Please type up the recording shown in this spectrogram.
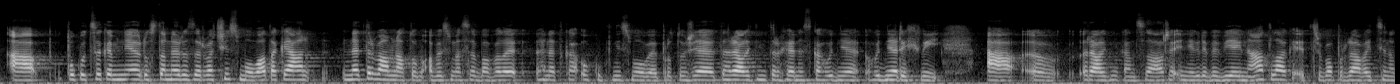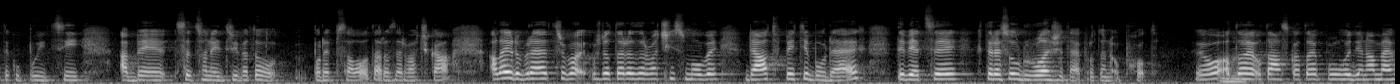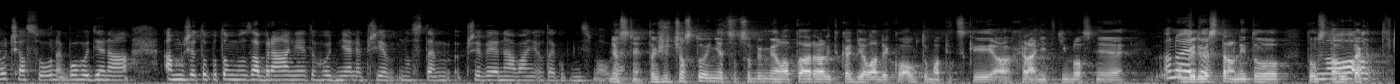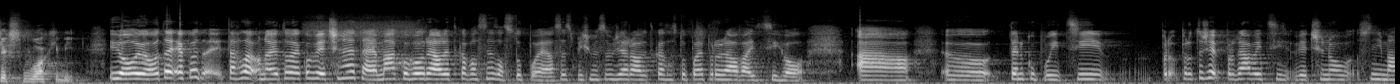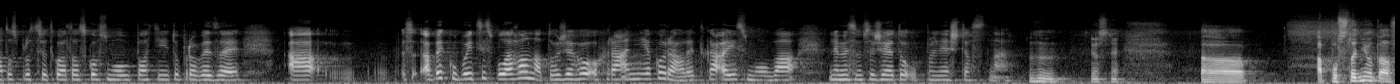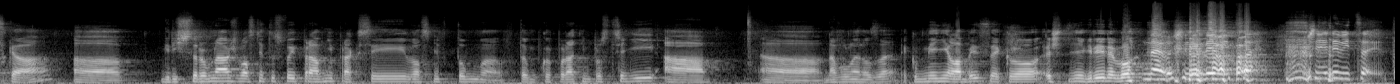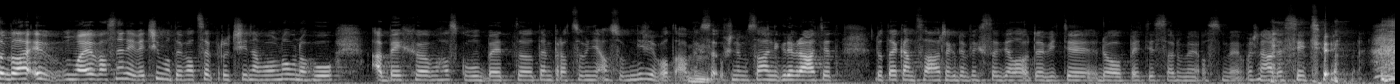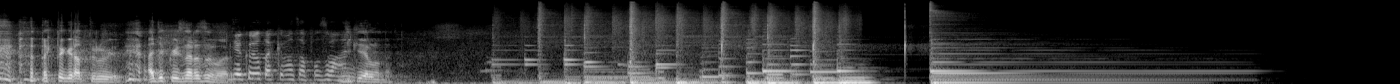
A pokud se ke mně dostane rezervační smlouva, tak já netrvám na tom, aby jsme se bavili hnedka o kupní smlouvě, protože ten realitní trh je dneska hodně, hodně rychlý a uh, realitní kanceláře i někdy vyvíjejí nátlak, i třeba prodávající na ty kupující, aby se co nejdříve to podepsalo, ta rezervačka. Ale je dobré třeba už do té rezervační smlouvy dát v pěti bodech ty věci, které jsou důležité pro ten obchod. Jo, a to mhm. je otázka, to je půl hodina mého času nebo hodina a může to potom zabránit hodně nepříjemnostem při vyjednávání o té kupní smlouvě. Jasně, takže často je něco, co by měla ta realitka dělat jako automaticky a chránit tím vlastně ono obě dvě to... strany toho, toho vztahu, no, tak on... v těch smlouvách chybí. Jo, jo, to je jako, tahle, ono je to jako většiné téma, koho realitka vlastně zastupuje. Já se spíš myslím, že realitka zastupuje prodávajícího a uh, ten kupující pro, protože prodávající většinou s ním má tu zprostředkovatelskou smlouvu, platí tu provizi a aby kupující spolehal na to, že ho ochrání jako realitka a její smlouva, nemyslím si, že je to úplně šťastné. Mm-hmm, jasně. Uh, a poslední otázka. Uh, když srovnáš vlastně tu svoji právní praxi vlastně v tom, v tom korporátním prostředí a uh, na volné noze, jako měnila bys jako ještě někdy, nebo? Ne, už někdy více. Už někdy více. To byla i moje vlastně největší motivace, proč jít na volnou nohu, abych eh, mohla skloubit eh, ten pracovní a osobní život a abych hmm. se už nemusela nikdy vrátit do té kanceláře, kde bych seděla od 9 do 5, 7, 8, možná 10. tak to gratuluji a děkuji za rozhovor. Děkuji taky moc za pozvání. Díky, Jelone.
